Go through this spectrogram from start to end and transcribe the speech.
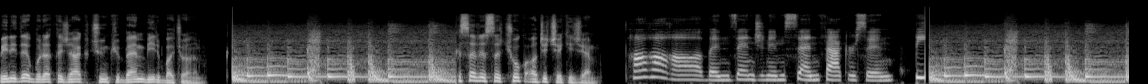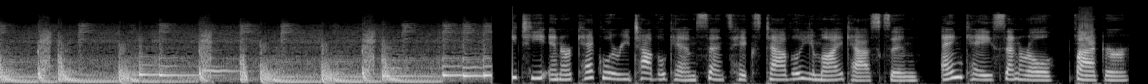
Beni de bırakacak çünkü ben bir baconum. Kısacası çok acı çekeceğim. Ha ha ha ben zenginim sen fakirsin. B. BT interkekleri tavilcam sens hicks tavil yamai kasksin. NK General. Fakir.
